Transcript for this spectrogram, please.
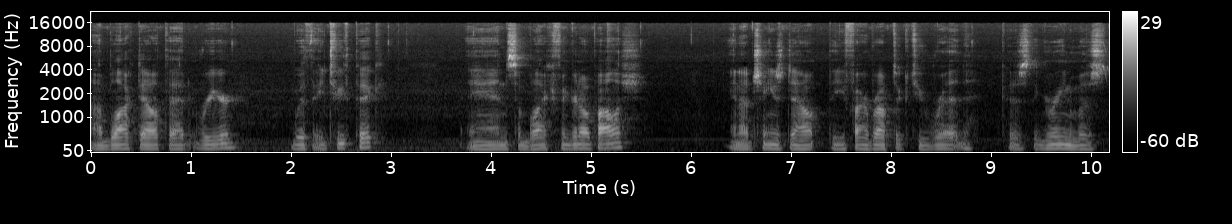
I blocked out that rear with a toothpick and some black fingernail polish and I changed out the fiber optic to red because the green was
